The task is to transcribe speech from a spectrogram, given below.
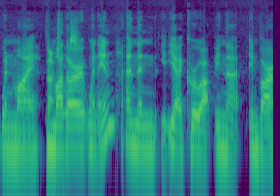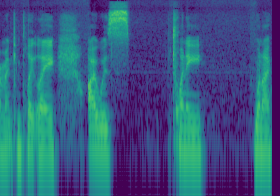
when my No mother went in and then, yeah, grew up in that environment completely. I was 20 when I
